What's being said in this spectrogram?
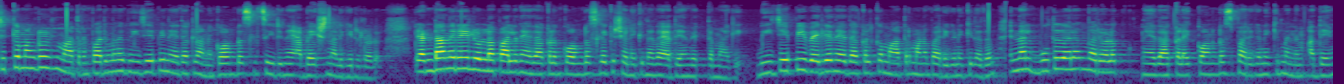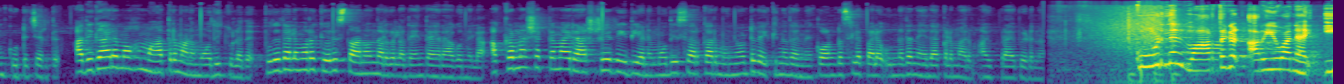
ചിക്കമംഗളൂരിൽ മാത്രം പതിമൂന്ന് ബി ജെ പി നേതാക്കളാണ് കോൺഗ്രസിൽ സീറ്റിന് അപേക്ഷ നൽകിയിട്ടുള്ളത്. രണ്ടാം നിരയിലുള്ള പല നേതാക്കളും കോൺഗ്രസിലേക്ക് ക്ഷണിക്കുന്നതായി അദ്ദേഹം വ്യക്തമാക്കി. ബി ജെ പി വലിയ നേതാക്കൾക്ക് മാത്രമാണ് പരിഗണിക്കുന്നതും എന്നാൽ ബൂത്ത് തലം വരെയുള്ള നേതാക്കളെ കോൺഗ്രസ് പരിഗണിക്കുമെന്നും അദ്ദേഹം കൂട്ടിച്ചേർത്തു. അധികാരമോഹം മാത്രമാണ് മോദിക്കുള്ളത്. പുതുതലമുറയ്ക്ക് ഒരു സ്ഥാനവും നൽകാൻ അദ്ദേഹം തയ്യാറാകുന്നില്ല. ആക്രമണശക്തമായ രാഷ്ട്രീയ രീതിയാണ് മോദി സർക്കാർ മുന്നോട്ട് വെക്കുന്നതെന്ന് കോൺഗ്രസിലെ പല ഉന്നത നേതാക്കന്മാരും അഭിപ്രായപ്പെടുന്നു. കൂടുതൽ വാർത്തകൾ അറിയുവാനായി ഈ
